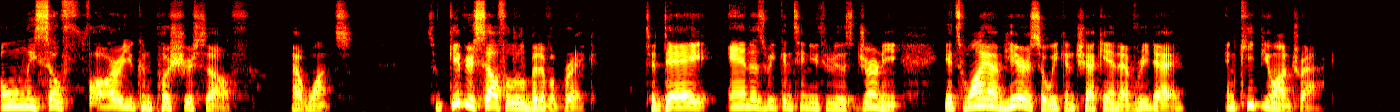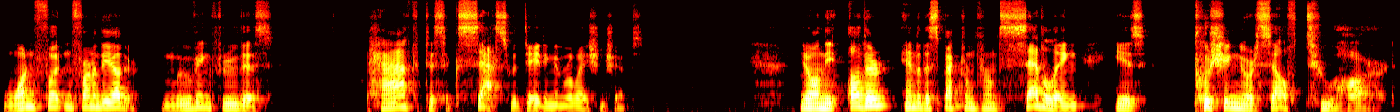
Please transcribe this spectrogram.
only so far you can push yourself at once. So give yourself a little bit of a break. Today, and as we continue through this journey, it's why I'm here so we can check in every day and keep you on track, one foot in front of the other, moving through this path to success with dating and relationships. You know, on the other end of the spectrum from settling is pushing yourself too hard.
